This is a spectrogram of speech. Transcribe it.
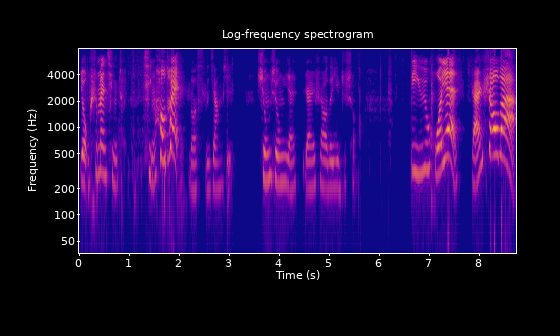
勇士们，请退，请后退。罗斯将军，熊熊燃燃烧的一只手，地狱火焰，燃烧吧！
